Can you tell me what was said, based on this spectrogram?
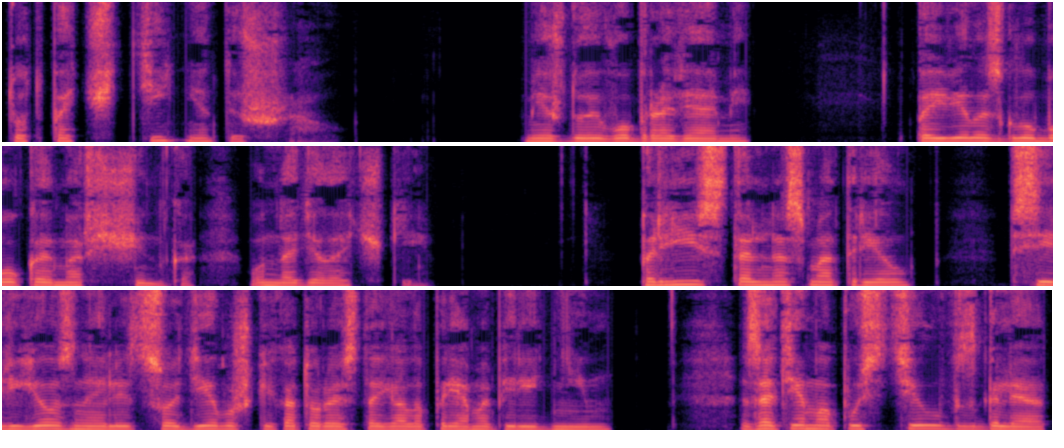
Тот почти не дышал. Между его бровями появилась глубокая морщинка. Он надел очки. Пристально смотрел в серьезное лицо девушки, которая стояла прямо перед ним. Затем опустил взгляд.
